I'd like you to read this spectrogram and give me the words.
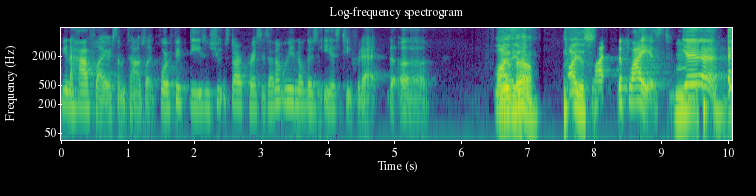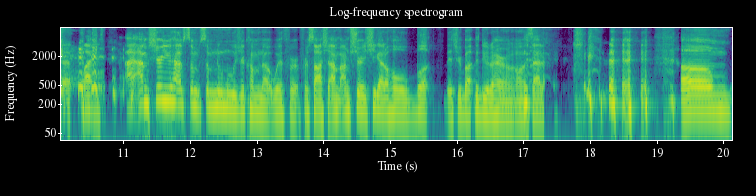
being a high flyer sometimes, like 450s and shooting star presses. I don't really know if there's an EST for that. The uh Yes, Flyest. now. Flyest. fly, the flyest. Mhm. Yeah. Yeah, flyest. I, I'm sure you have some some new moves you're coming up with for, for Sasha. I'm, I'm sure she got a whole book that you're about to do to her on, on Saturday. Um,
